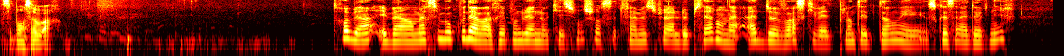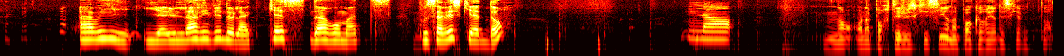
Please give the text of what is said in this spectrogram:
C'est bon à savoir. Trop bien. Et ben, merci beaucoup d'avoir répondu à nos questions sur cette fameuse spirale de pierre. On a hâte de voir ce qui va être planté dedans et ce que ça va devenir. Ah oui, il y a eu l'arrivée de la caisse d'aromates. Vous savez ce qu'il y a dedans? Non. Non, on l'a porté jusqu'ici, on n'a pas encore regardé ce qu'il y avait dedans.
